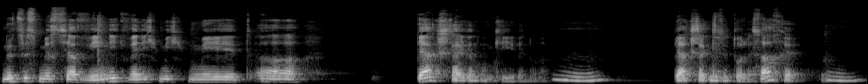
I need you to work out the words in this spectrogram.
nützt es mir sehr wenig, wenn ich mich mit äh, Bergsteigern umgebe nur. Mhm. Bergsteigen ist eine tolle Sache. Mhm.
